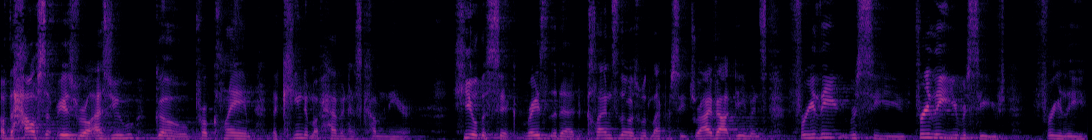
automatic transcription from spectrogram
of the house of Israel. As you go, proclaim the kingdom of heaven has come near. Heal the sick, raise the dead, cleanse those with leprosy, drive out demons. Freely receive, freely you received, freely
